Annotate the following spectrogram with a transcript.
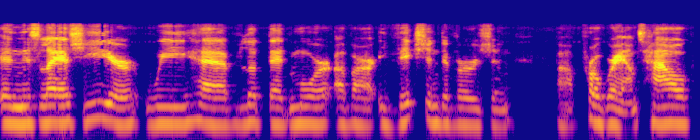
in this last year, we have looked at more of our eviction diversion uh, programs. How,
